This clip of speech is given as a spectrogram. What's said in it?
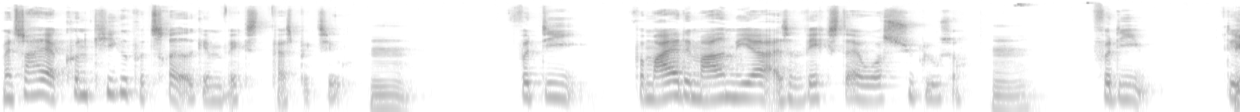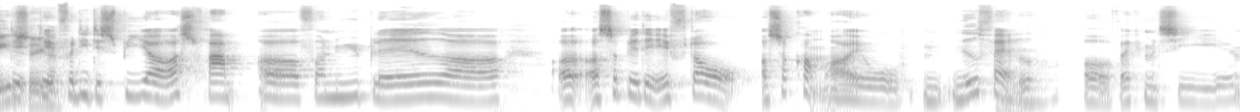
Men så har jeg kun kigget på træet gennem vækstperspektiv, Mm. fordi for mig er det meget mere, altså vækst er jo også cykluser, Mm. fordi det, Helt det, sikkert. det, fordi det spiger også frem og får nye blade, og, og, og så bliver det efterår, og så kommer jo nedfaldet, Mm. og hvad kan man sige, øh,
